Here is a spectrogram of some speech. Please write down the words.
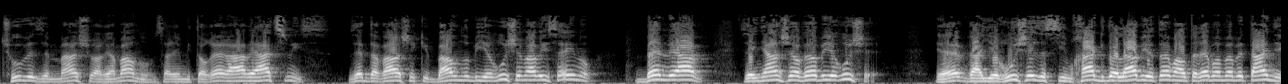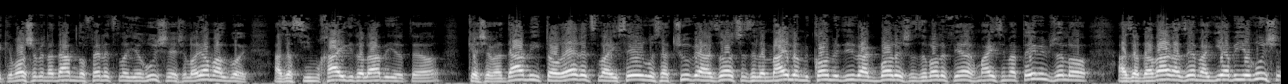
תשובה זה משהו, הרי אמרנו, זה הרי מתעורר אב ועצמיס. זה דבר שקיבלנו בירושה מאביסנו, בן ואב. זה עניין שעובר בירושה. והירושה זה שמחה גדולה ביותר מה אלתר אומר בתניא, כמו שבן אדם נופל אצלו ירושה שלא יום על בוי, אז השמחה היא גדולה ביותר, כשבן אדם מתעורר אצלו היסיירוס התשובה הזאת, שזה למיילו מכל מדיד והגבולה, שזה לא לפי ערך מייסים הטבעים שלו, אז הדבר הזה מגיע בירושה.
